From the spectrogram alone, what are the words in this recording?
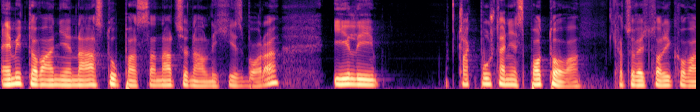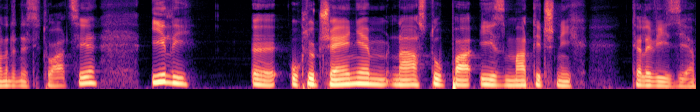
emitovanje nastupa sa nacionalnih izbora ili čak puštanje spotova kad su već toliko vanredne situacije ili e, uključenjem nastupa iz matičnih televizija.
